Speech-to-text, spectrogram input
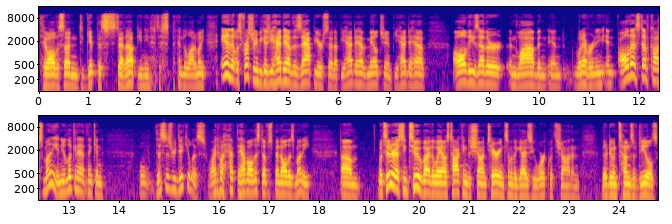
to all of a sudden to get this set up, you needed to spend a lot of money, and that was frustrating because you had to have the Zapier set up, you had to have Mailchimp, you had to have all these other and Lob and and whatever, and and all that stuff costs money, and you're looking at it thinking, well, this is ridiculous. Why do I have to have all this stuff spend all this money? Um, what's interesting too, by the way, I was talking to Sean Terry and some of the guys who work with Sean, and they're doing tons of deals.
